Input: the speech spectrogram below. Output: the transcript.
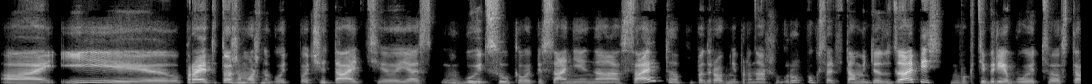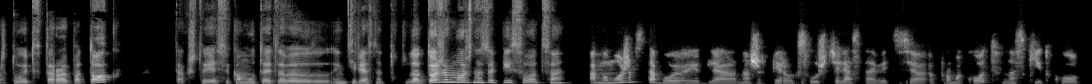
А, и про это тоже можно будет почитать. Э, я, будет ссылка в описании на сайт э, подробнее про нашу группу. Кстати, там идет запись. В октябре будет стартует второй поток. Так что, если кому-то это интересно, то туда тоже можно записываться. А мы можем с тобой для наших первых слушателей оставить промокод на скидку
